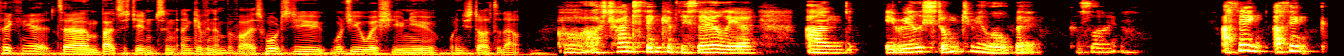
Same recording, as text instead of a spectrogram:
taking it um, back to students and, and giving them advice? What did you What do you wish you knew when you started out? Oh, I was trying to think of this earlier, and it really stumped me a little bit because, like, I think I think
